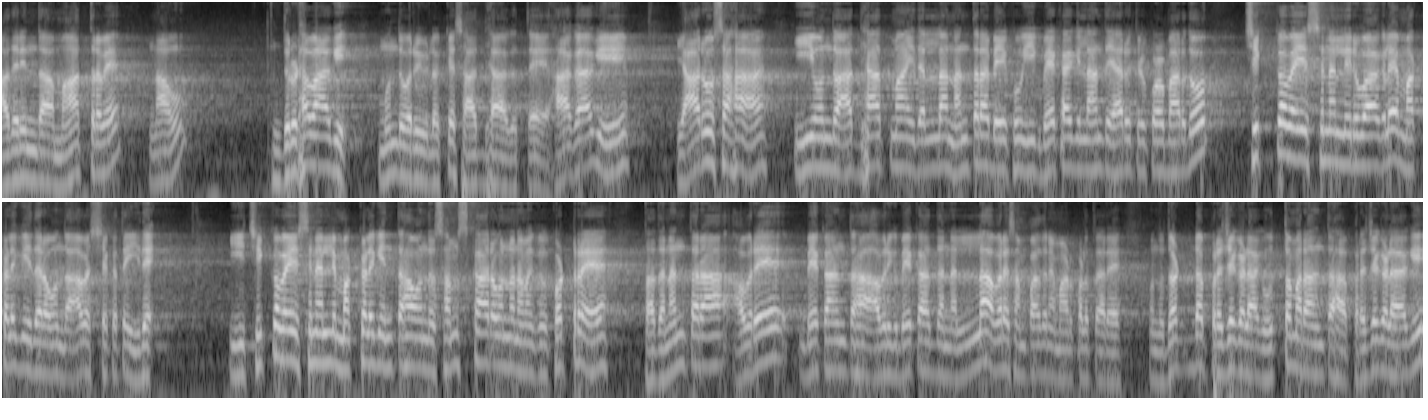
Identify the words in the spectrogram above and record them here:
ಅದರಿಂದ ಮಾತ್ರವೇ ನಾವು ದೃಢವಾಗಿ ಮುಂದುವರಿಯಲಿಕ್ಕೆ ಸಾಧ್ಯ ಆಗುತ್ತೆ. ಹಾಗಾಗಿ ಯಾರೂ ಸಹ ಈ ಒಂದು ಆಧ್ಯಾತ್ಮ ಇದೆಲ್ಲ ನಂತರ ಬೇಕು, ಈಗ ಬೇಕಾಗಿಲ್ಲ ಅಂತ ಯಾರೂ ತಿಳ್ಕೊಳ್ಬಾರ್ದು. ಚಿಕ್ಕ ವಯಸ್ಸಿನಲ್ಲಿರುವಾಗಲೇ ಮಕ್ಕಳಿಗೆ ಇದರ ಒಂದು ಅವಶ್ಯಕತೆ ಇದೆ. ಈ ಚಿಕ್ಕ ವಯಸ್ಸಿನಲ್ಲಿ ಮಕ್ಕಳಿಗೆ ಇಂತಹ ಒಂದು ಸಂಸ್ಕಾರವನ್ನು ನಮಗೆ ಕೊಟ್ಟರೆ ತದನಂತರ ಅವರೇ ಬೇಕಾದಂತಹ, ಅವರಿಗೆ ಬೇಕಾದ್ದನ್ನೆಲ್ಲ ಅವರೇ ಸಂಪಾದನೆ ಮಾಡ್ಕೊಳ್ತಾರೆ. ಒಂದು ದೊಡ್ಡ ಪ್ರಜೆಗಳಾಗಿ, ಉತ್ತಮರಾದಂತಹ ಪ್ರಜೆಗಳಾಗಿ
